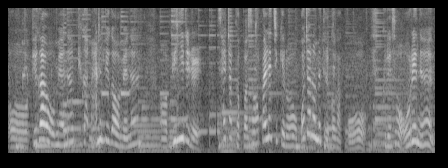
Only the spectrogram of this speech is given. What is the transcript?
어, 비가 오면은 비가 많은 비가 오면은 어, 비닐을 살짝 덮어서 빨래집게로 꽂아놓으면 될 것 같고 그래서 올해는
